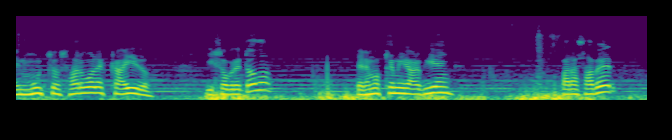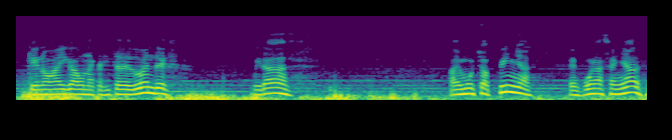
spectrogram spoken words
hay muchos árboles caídos y sobre todo tenemos que mirar bien para saber que no haya una casita de duendes. Mirad, hay muchas piñas, es buena señal.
